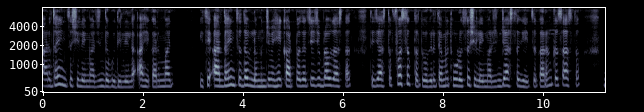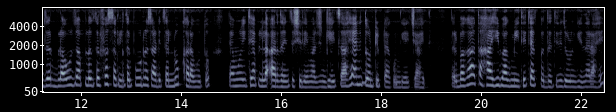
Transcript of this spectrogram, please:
अर्धा इंच शिलाई मार्जिन दबू दिलेलं आहे. कारण मा इथे अर्धा इंच दबलं म्हणजे हे काठपदरचे जे ब्लाऊज असतात ते जास्त फसकतात वगैरे त्यामुळे थोडंसं शिलाई मार्जिन जास्त घ्यायचं. कारण कसं असतं जर ब्लाऊज आपलं जर फसकलं तर पूर्ण साडीचा लूक खराब होतो. त्यामुळे इथे आपल्याला अर्धा इंच शिलाई मार्जिन घ्यायचं आहे आणि दोन टिप टाकून घ्यायचे आहेत. तर बघा आता हाही भाग मी इथे त्याच पद्धतीने जोडून घेणार आहे.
